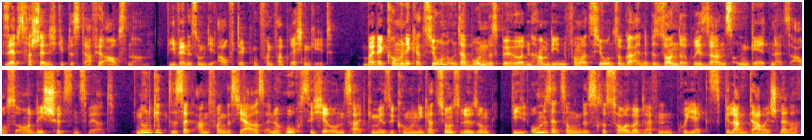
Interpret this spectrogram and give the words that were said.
Selbstverständlich gibt es dafür Ausnahmen, wie wenn es um die Aufdeckung von Verbrechen geht. Bei der Kommunikation unter Bundesbehörden haben die Informationen sogar eine besondere Brisanz und gelten als außerordentlich schützenswert. Nun gibt es seit Anfang des Jahres eine hochsichere und zeitgemäße Kommunikationslösung. Die Umsetzung des ressortübergreifenden Projekts gelang dabei schneller,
